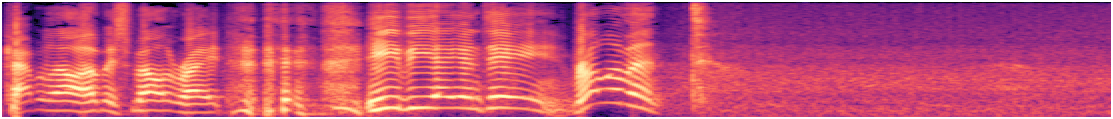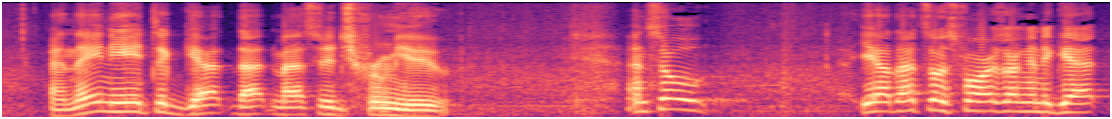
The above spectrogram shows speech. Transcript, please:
capital L, I hope I spell it right, E V A N T, relevant. And they need to get that message from you. And so yeah, that's as far as I'm going to get.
